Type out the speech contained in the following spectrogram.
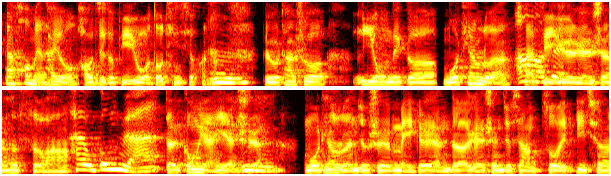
但后面他有好几个比喻我都挺喜欢的，嗯，比如他说用那个摩天轮来比喻人生和死亡，还有公园，对，公园也是。嗯摩天轮就是每个人的人生就像坐一圈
